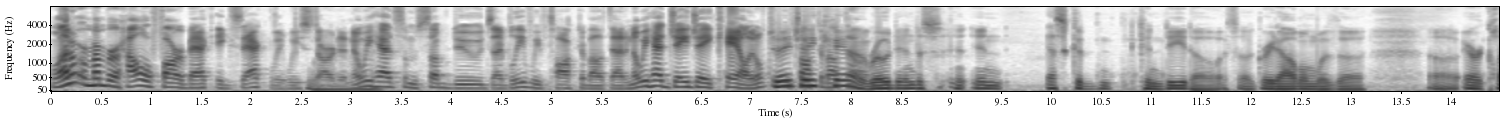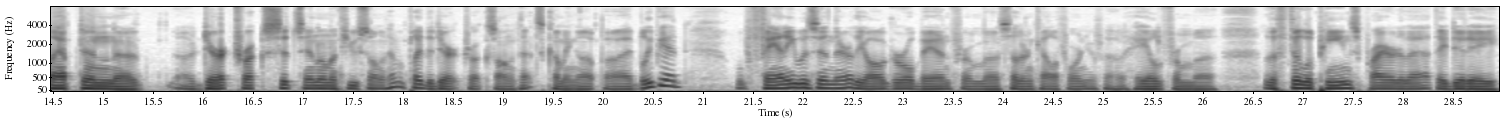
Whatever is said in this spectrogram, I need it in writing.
Well, I don't remember how far back exactly we started. I know we had some subdudes. I believe we've talked about that. I know we had J.J. Cale. I don't think we've J.J. talked about Cale, that. Road to Indus, in, in Escondido. It's a great album with uh, uh, Eric Clapton. Uh, uh, Derek Trucks sits in on a few songs. I haven't played the Derek Truck song. That's coming up. Uh, I believe we had well, Fanny was in there, the all-girl band from uh, Southern California, uh, hailed from uh, the Philippines. Prior to that, they did a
